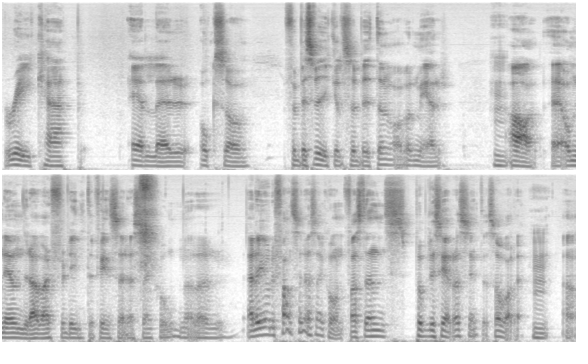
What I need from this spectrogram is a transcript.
recap eller också För besvikelsebiten var väl mer Mm. Ja, eh, om ni undrar varför det inte finns en recension eller... Eller jo, det fanns en recension fast den publicerades inte, så var det. Mm. Ja.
